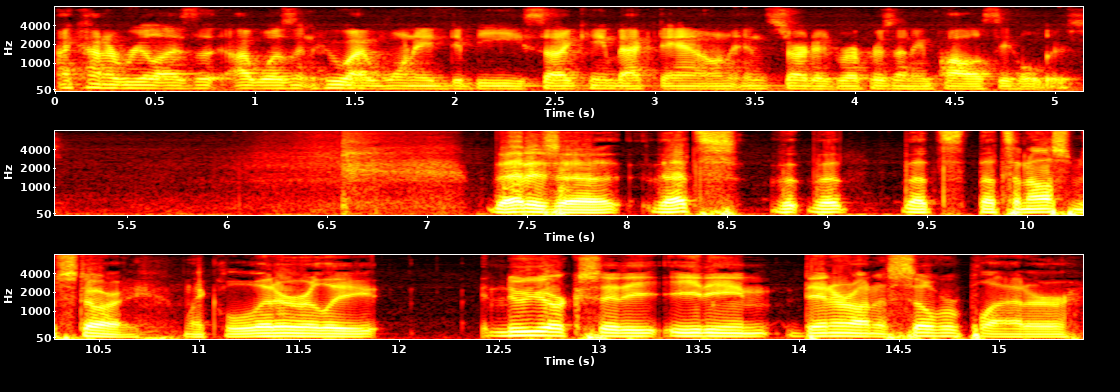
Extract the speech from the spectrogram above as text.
I kind of realized that I wasn't who I wanted to be, so I came back down and started representing policyholders. That is a that's that, that that's that's an awesome story. Like literally New York City eating dinner on a silver platter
